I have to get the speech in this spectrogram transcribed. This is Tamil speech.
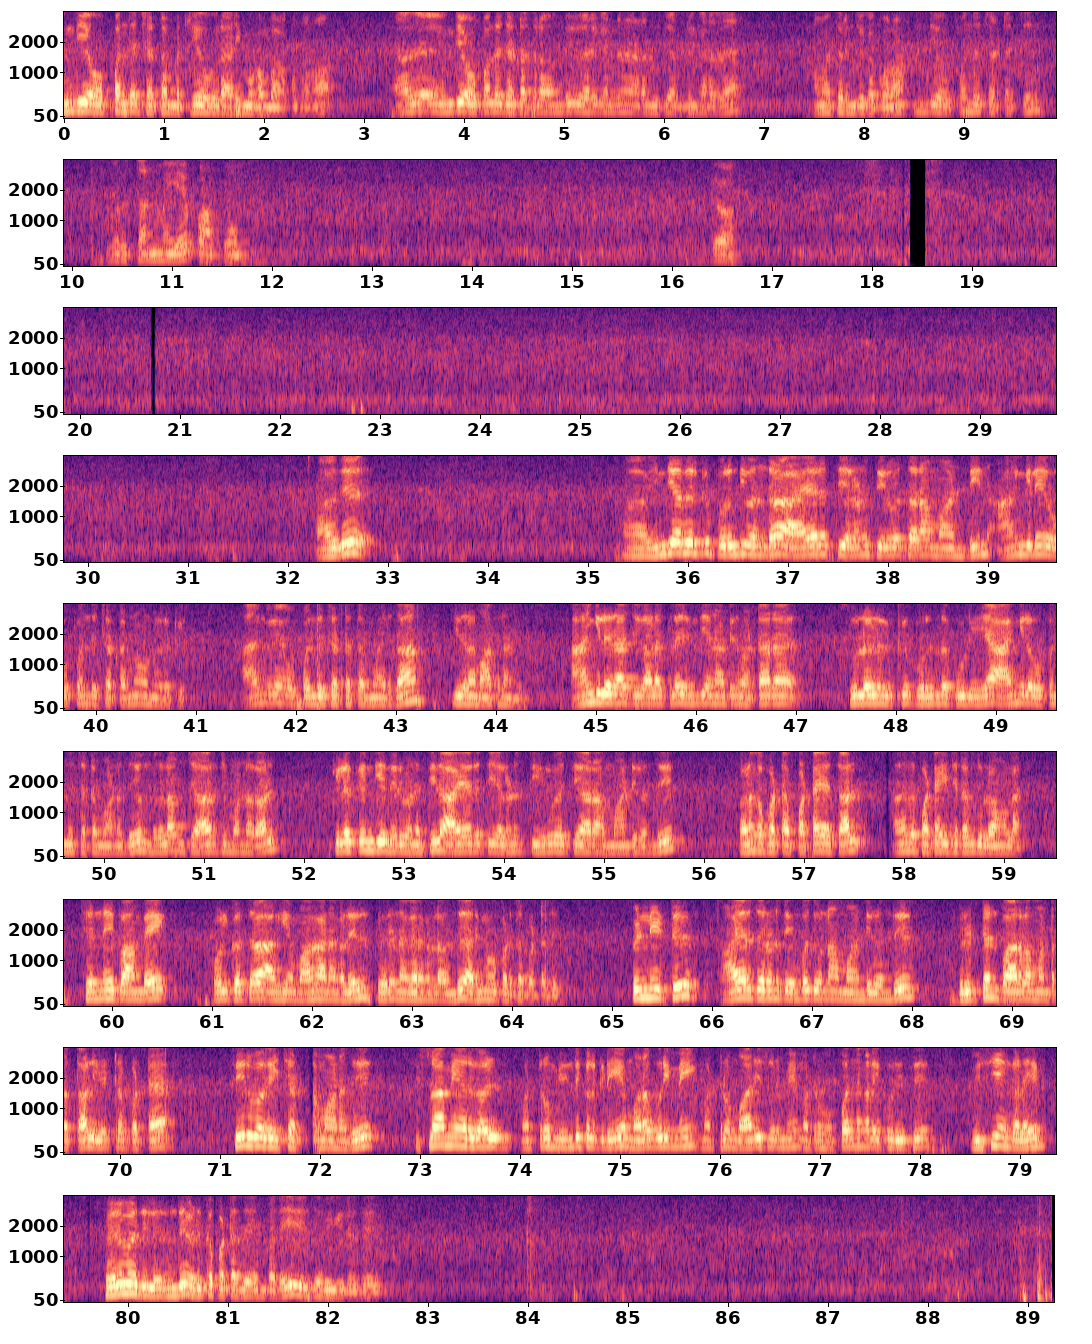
இந்திய ஒப்பந்த சட்டம் பற்றிய ஒரு அறிமுகம் பார்க்க போகிறோம் அதாவது இந்திய ஒப்பந்த சட்டத்தில் வந்து இது வரைக்கும் என்ன நடந்துச்சு அப்படிங்கிறத நம்ம தெரிஞ்சுக்க போகிறோம் இந்திய ஒப்பந்த சட்டத்தின் ஒரு தன்மையை பார்ப்போம். ஓகேவா அதாவது இந்தியாவிற்கு பொருந்தி வந்த ஆயிரத்தி எழுநூற்றி இருபத்தாறாம் ஆண்டின் ஆங்கிலேய ஒப்பந்த சட்டம்னு ஒன்று இருக்குது ஆங்கிலேய ஒப்பந்த சட்டத்தை மாதிரி தான் இதில் மாற்றினாங்க ஆங்கிலராட்சி காலத்தில் இந்திய நாட்டின் வட்டார சூழலுக்கு பொருந்தக்கூடிய ஆங்கில ஒப்பந்த சட்டமானது முதலாம் ஜார்ஜ் மன்னரால் கிழக்கிந்திய நிறுவனத்தில் ஆயிரத்தி எழுநூற்றி இருபத்தி ஆறாம் ஆண்டில் வந்து வழங்கப்பட்ட பட்டயத்தால் அந்த பட்டய சட்டம்னு சொல்லுவாங்களா சென்னை பாம்பே கொல்கத்தா ஆகிய மாகாணங்களில் பெருநகரங்களில் வந்து அறிமுகப்படுத்தப்பட்டது. பின்னிட்டு ஆயிரத்தி இரநூத்தி எண்பத்தி ஒன்றாம் ஆண்டில் வந்து பிரிட்டன் பாராளுமன்றத்தால் இயற்றப்பட்ட தீர்வகை சட்டமானது இஸ்லாமியர்கள் மற்றும் இந்துக்களுக்கிடையே மரபுரிமை மற்றும் வாரிசுரிமை மற்றும் ஒப்பந்தங்களை குறித்து விஷயங்களை பெறுவதிலிருந்து எடுக்கப்பட்டது என்பதை தெரிகிறது.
